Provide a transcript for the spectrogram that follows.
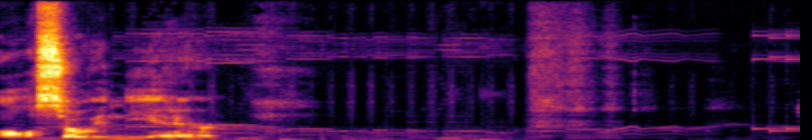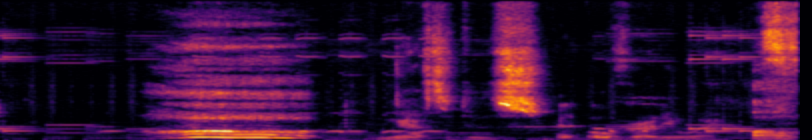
Also in the air. we have to do this over anyway. Oh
